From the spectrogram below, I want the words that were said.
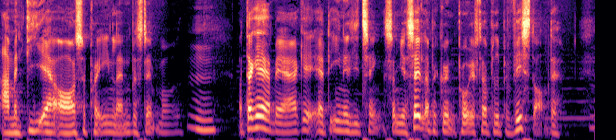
ah, men de er også på en eller anden bestemt måde. Mm. Og der kan jeg mærke, at en af de ting, som jeg selv er begyndt på, efter at jeg er blevet bevidst om det, mm.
